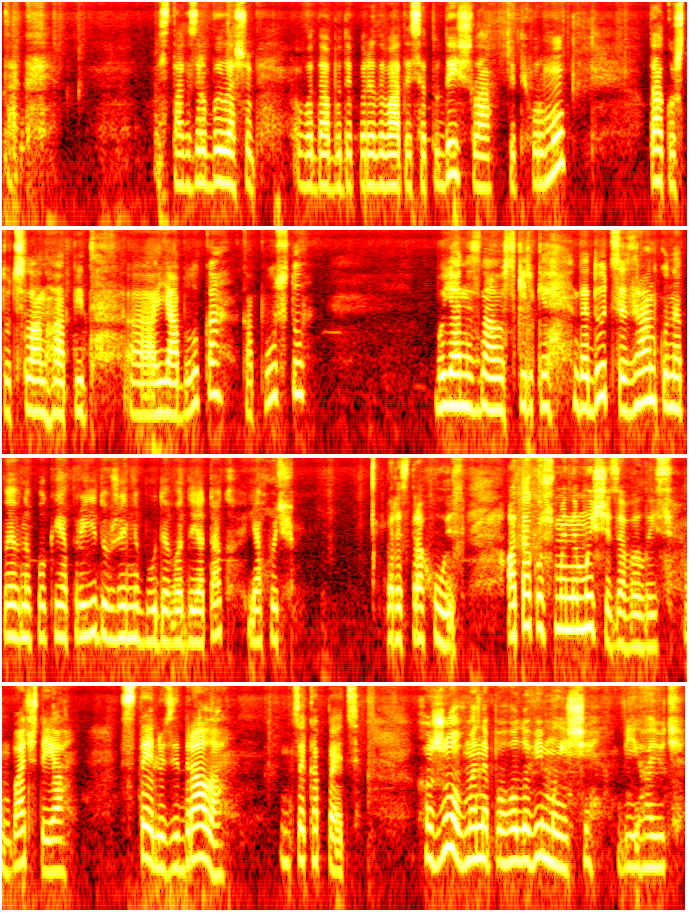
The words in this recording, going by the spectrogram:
Так. Ось так зробила, щоб вода буде переливатися туди, йшла під хурму. Також тут шланга під е, яблука, капусту. Бо я не знаю, скільки дадуть. Це зранку, напевно, поки я приїду, вже не буде води. А так я хоч перестрахуюсь. А також в мене миші завелись. Бачите, я стелю зідрала. Ну, Це капець. Хожу, а в мене по голові миші бігають.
